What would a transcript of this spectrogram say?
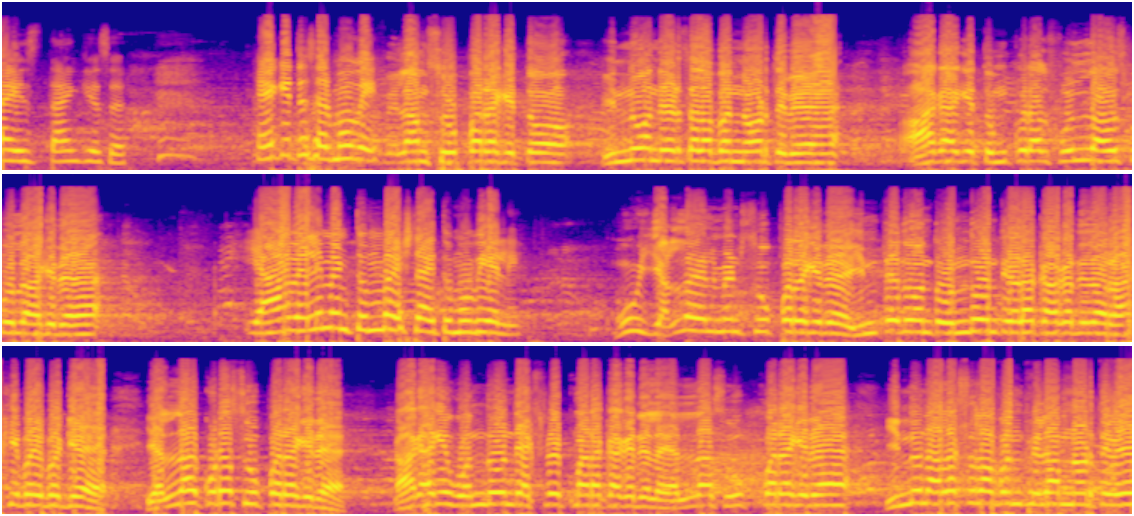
nice thank you sir ಹೇಗಿತ್ತು ಸರ್ ಮೂವಿ ಫಿಲಮ್ ಸೂಪರ್ ಆಗಿತ್ತು. ಇನ್ನೂ ಒಂದೆರಡು ಸಲ ಬಂದು ನೋಡ್ತೀವಿ. ಹಾಗಾಗಿ ತುಮಕೂರಲ್ಲಿ ಫುಲ್ ಹೌಸ್ಫುಲ್ ಆಗಿದೆ. ಯಾವ ಎಲಿಮೆಂಟ್ ತುಂಬಾ ಇಷ್ಟ ಆಯ್ತು ಮೂವಿಯಲ್ಲಿ ಮೂವಿ ಎಲ್ಲ ಎಲಿಮೆಂಟ್ ಸೂಪರ್ ಆಗಿದೆ. ಇಂಥದ್ದು ಅಂತ ಒಂದು ಅಂತ ಹೇಳಕ್ ಆಗೋದಿಲ್ಲ ರಾಖಿ ಬಾಯ್ ಬಗ್ಗೆ. ಎಲ್ಲ ಕೂಡ ಸೂಪರ್ ಆಗಿದೆ. ಹಾಗಾಗಿ ಒಂದು ಒಂದು ಎಕ್ಸ್ಪೆಕ್ಟ್ ಮಾಡಕ್ ಆಗೋದಿಲ್ಲ. ಎಲ್ಲ ಸೂಪರ್ ಆಗಿದೆ. ಇನ್ನೂ ನಾಲ್ಕು ಸಲ ಬಂದು ಫಿಲಮ್ ನೋಡ್ತೀವಿ.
